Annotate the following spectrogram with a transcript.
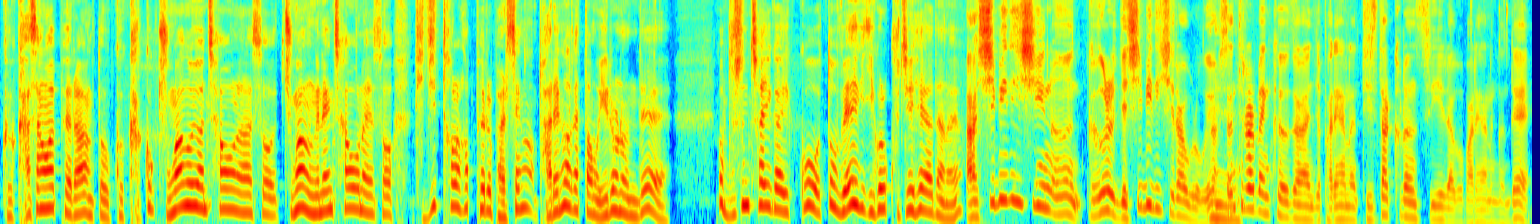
그 가상화폐랑 또 그 각국 중앙의원 차원에서 중앙은행 차원에서 디지털 화폐를 발생 발행하겠다 뭐 이러는데 그 무슨 차이가 있고 또 왜 이걸 굳이 해야 되나요? 아 CBDC는 그걸 이제 CBDC라고 부르고요. 네. 센트럴 뱅크가 이제 발행하는 디지털 커런시라고 발행하는 건데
